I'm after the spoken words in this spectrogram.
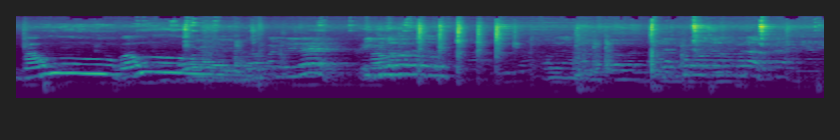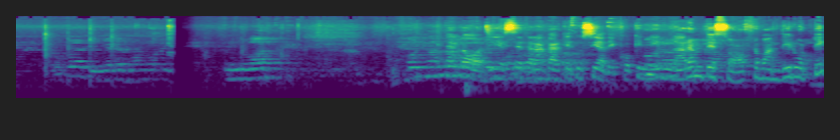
ਬਾਊ ਬਾਊ ਤੇ ਲਓ ਜੀ ਇਸੇ ਤਰ੍ਹਾਂ ਕਰਕੇ ਤੁਸੀਂ ਆ ਦੇਖੋ ਕਿੰਨੀ ਨਰਮ ਤੇ ਸੌਫਟ ਬਣਦੀ ਰੋਟੀ।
